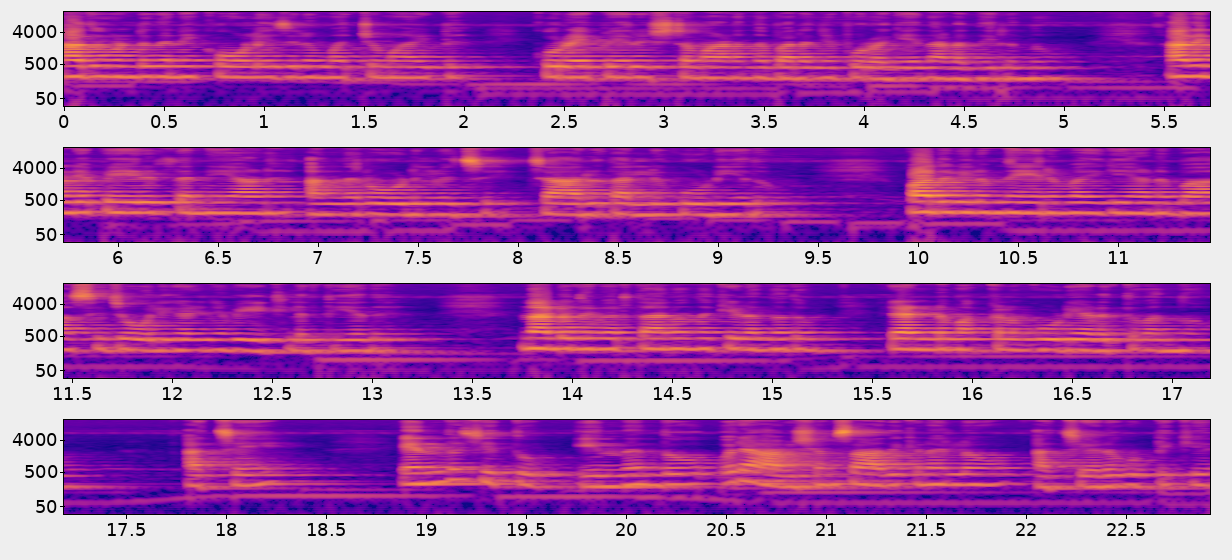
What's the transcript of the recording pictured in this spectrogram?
അതുകൊണ്ട് തന്നെ കോളേജിലും മറ്റുമായിട്ട് കുറേ പേർ ഇഷ്ടമാണെന്ന് പറഞ്ഞ് പുറകെ നടന്നിരുന്നു. അതിന്റെ പേരിൽ തന്നെയാണ് അന്ന് റോഡിൽ വെച്ച് ചാരു തല്ലുകൂടിയതും. പതിവിലും നേരം വൈകിയാണ് ബാസി ജോലി കഴിഞ്ഞ് വീട്ടിലെത്തിയത്. നടുനിവർത്താനൊന്ന് കിടന്നതും രണ്ടു മക്കളും കൂടി അടുത്ത് വന്നു. അച്ഛേ എന്ത് ചിത്തു? ഇന്നെന്തോ ഒരാവശ്യം സാധിക്കണമല്ലോ അച്ഛയുടെ കുട്ടിക്ക്.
